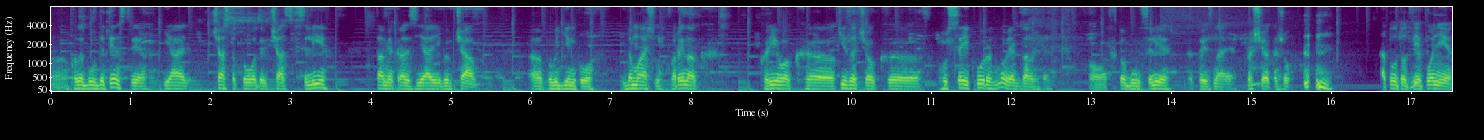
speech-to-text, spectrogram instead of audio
Е, Коли був в дитинстві, я часто проводив час в селі. Там якраз я і вивчав е, поведінку домашніх тваринок, корівок, е, кізочок, е, гусей, кур, ну як завжди. От, хто був в селі, той знає, про що я кажу. А тут, от в Японії,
